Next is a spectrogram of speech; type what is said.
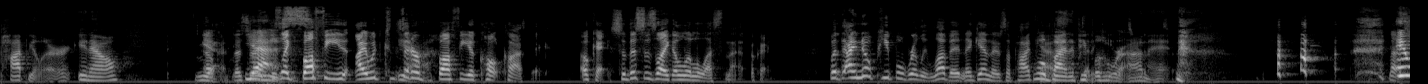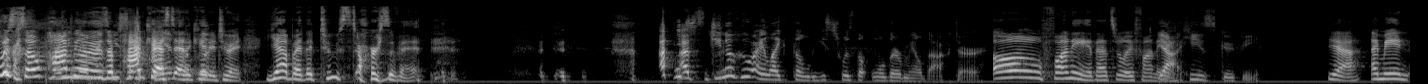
popular. You know, Yeah, that's Yes. what I mean. It's like Buffy. I would consider Yeah. Buffy a cult classic. Okay, so this is like a little less than that. Okay, but I know people really love it. And again, there's a podcast. well, by the people who were on to it. It was so popular. there There's might a podcast fandom. dedicated to it. Yeah, by the two stars of it. It's- do you know who I liked the least was the older male doctor. Oh, funny. That's really funny. Yeah, he's goofy. yeah. I mean,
